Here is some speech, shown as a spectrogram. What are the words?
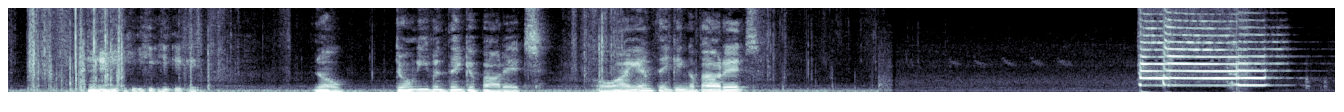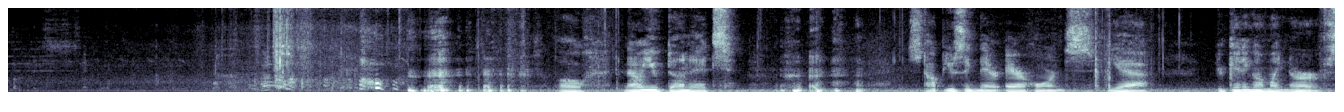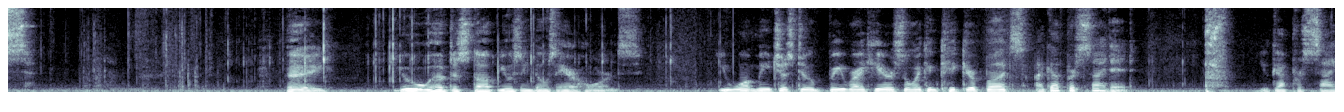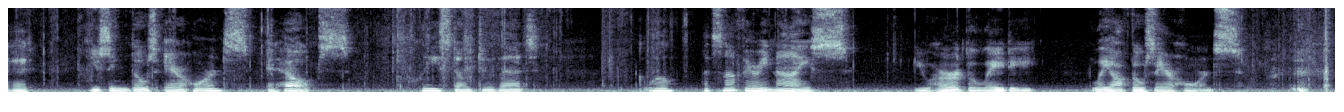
no, don't even think about it. Oh, I am thinking about it. oh, now you've done it. Stop using their air horns. Yeah, you're getting on my nerves. Hey, you have to stop using those air horns. You want me just to be right here so I can kick your butts? I got presided. You got presided? Using those air horns? It helps. Please don't do that. Well, that's not very nice. You heard the lady. Lay off those air horns.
